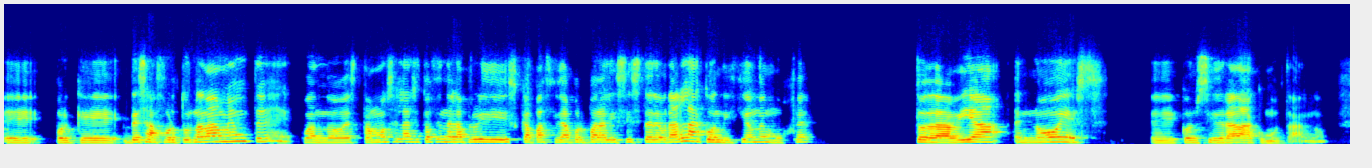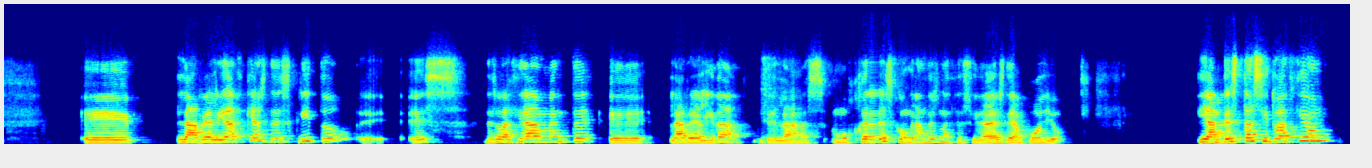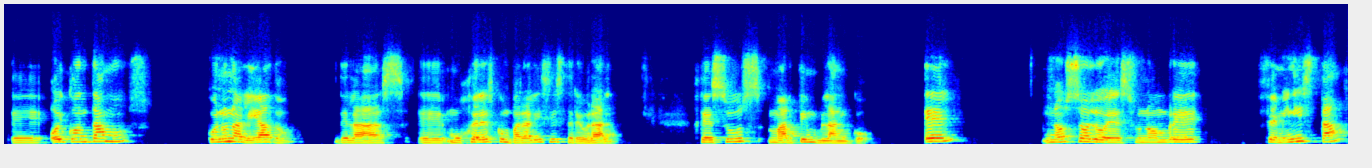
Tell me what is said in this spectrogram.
eh, porque desafortunadamente cuando estamos en la situación de la pluridiscapacidad por parálisis cerebral, la condición de mujer todavía no es eh, considerada como tal. la realidad que has descrito es desgraciadamente, eh, la realidad de las mujeres con grandes necesidades de apoyo. Y ante esta situación, eh, hoy contamos con un aliado de las eh, mujeres con parálisis cerebral, Jesús Martín Blanco. Él no solo es un hombre feminista,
